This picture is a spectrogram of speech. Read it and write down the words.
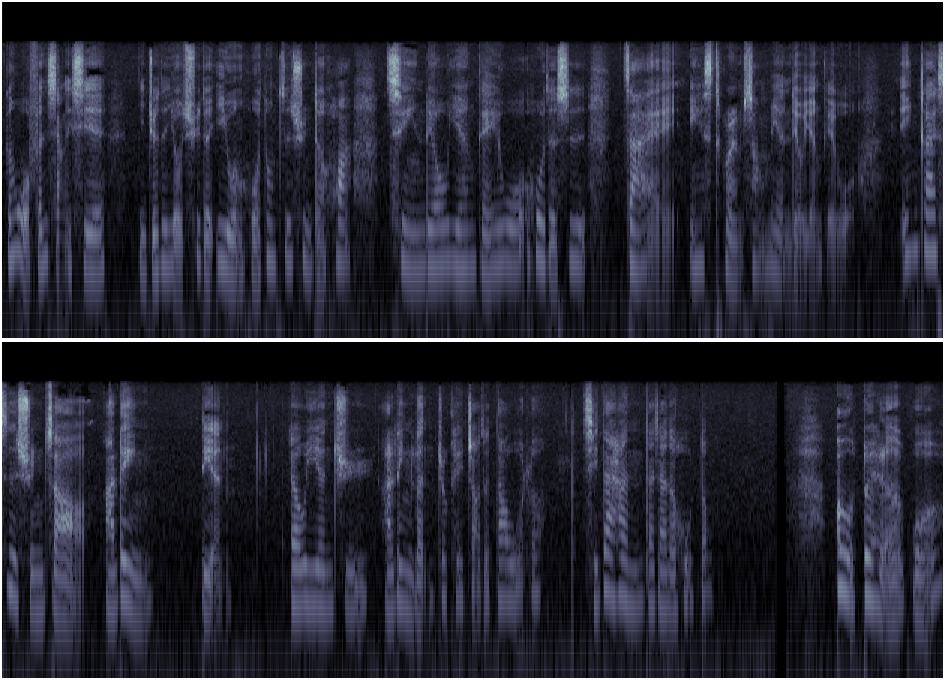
跟我分享一些。你觉得有趣的译文活动资讯的话，请留言给我，或者是在 Instagram 上面留言给我，应该是寻找阿令点 L E N G 阿令人就可以找得到我了。期待和大家的互动。哦，对了，我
